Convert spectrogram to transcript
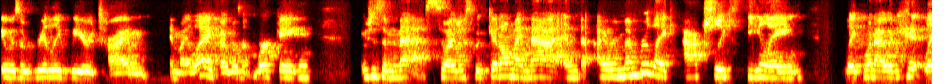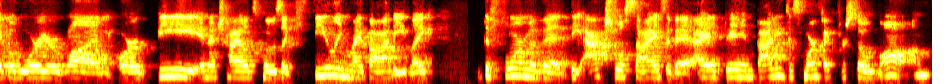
it was a really weird time in my life. I wasn't working. It was just a mess. So I just would get on my mat and I remember like actually feeling like when I would hit like a warrior one or be in a child's pose, like feeling my body, like the form of it, the actual size of it. I had been body dysmorphic for so long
